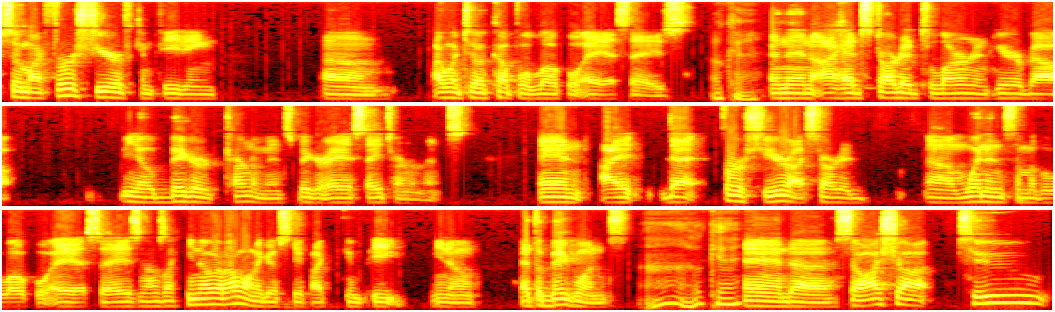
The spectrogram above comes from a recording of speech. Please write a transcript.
So my first year of competing, um, I went to a couple local ASAs, Okay. and then I had started to learn and hear about you know bigger tournaments, bigger ASA tournaments, and I that first year I started um, winning some of the local ASAs, and I was like, you know what, I want to go see if I can compete. You know, at the big ones. Ah, okay. And uh, so I shot two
